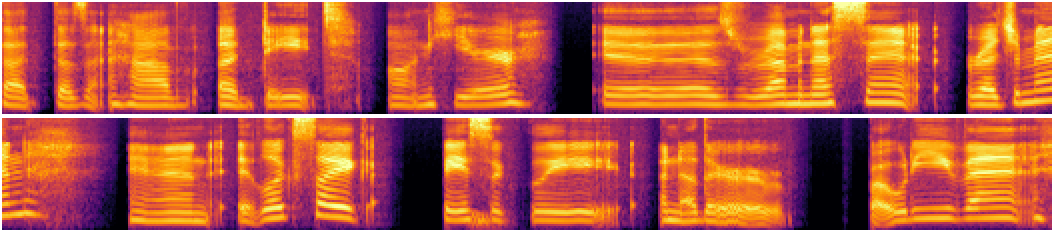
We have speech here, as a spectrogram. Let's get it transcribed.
that doesn't have a date on here is Reminiscent Regimen. and it looks like basically another boat event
